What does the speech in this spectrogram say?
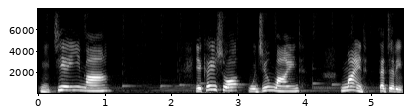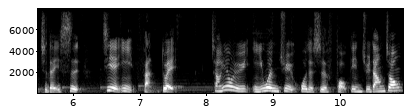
你介意吗？也可以说 Would you mind？mind 在这里指的是介意、反对，常用于疑问句或者是否定句当中。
